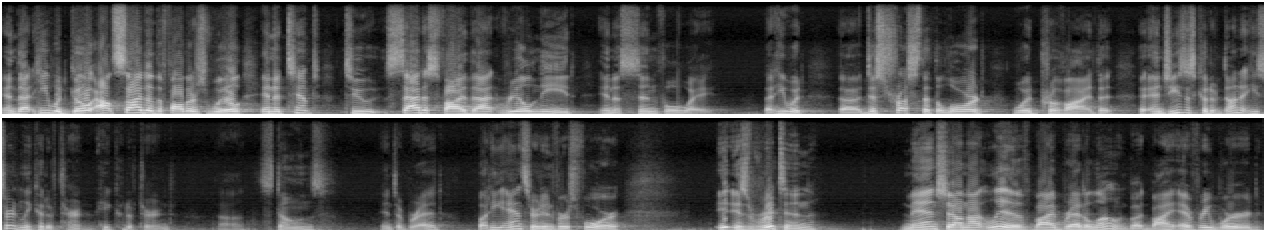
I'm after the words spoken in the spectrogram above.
and that he would go outside of the Father's will and attempt to satisfy that real need in a sinful way, that he would uh, distrust that the Lord would provide. That, and Jesus could have done it. He certainly could have turned. He could have turned uh, stones into bread? But he answered in verse 4 It is written, Man shall not live by bread alone, but by every word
